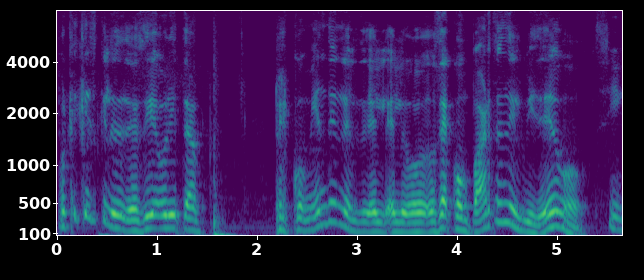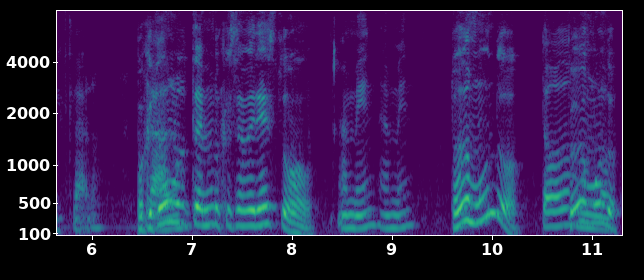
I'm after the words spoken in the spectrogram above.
¿Por qué crees que les decía ahorita? Recomienden el, o sea, compartan el video. Sí, claro. Porque todo el mundo tenemos que saber esto. Amén, amén. Todo el mundo. Todo, todo el mundo.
